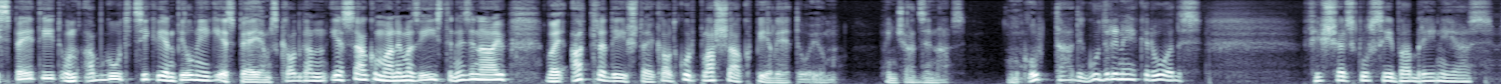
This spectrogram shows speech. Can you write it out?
izpētīt un apgūt, cik vien pilnīgi iespējams. Kaut gan iesākumā nemaz īsti nezināju, vai atradīšu tai kaut kur plašāku pielietojumu. Viņš atzinās. Un kur tādi gudrinieki rodas? Fišers klusībā brīnījās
